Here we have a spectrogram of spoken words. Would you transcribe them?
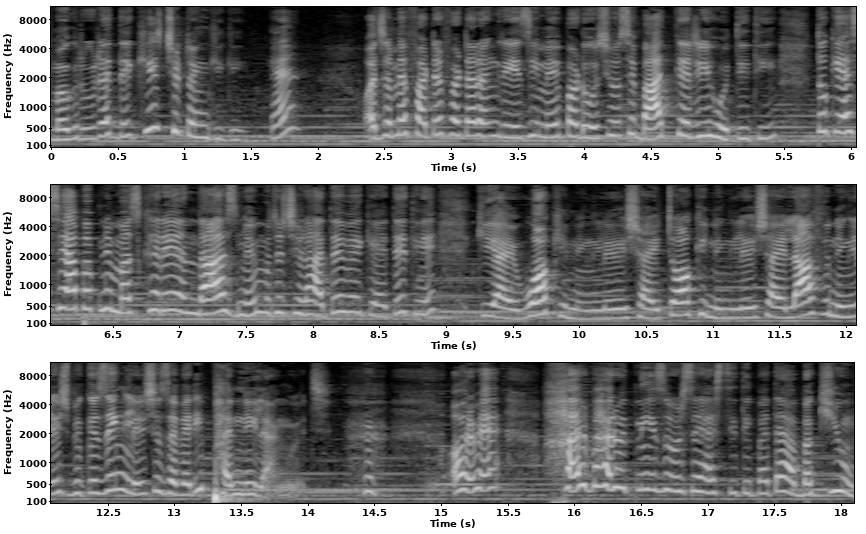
मगरूरत देखिए इस चुटंकी की, हैं? और जब मैं फटर फटर अंग्रेज़ी में पड़ोसियों से बात कर रही होती थी तो कैसे आप अपने मस्खरे अंदाज में मुझे चिढ़ाते हुए कहते थे कि I walk in English I talk in English I laugh in English because English is a very funny language और मैं हर बार उतनी ज़ोर से हंसती थी, पता है, अब क्यों?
